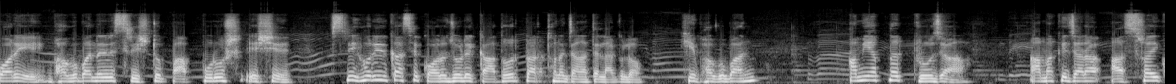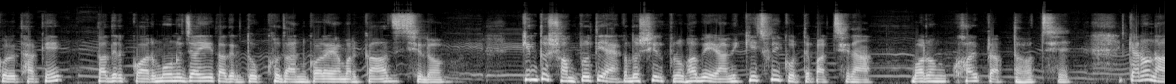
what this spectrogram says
পরে ভগবানের সৃষ্ট পাপ পুরুষ এসে শ্রীহরির কাছে করজোড়ে কাতর প্রার্থনা জানাতে লাগল, হে ভগবান আমি আপনার প্রজা। আমাকে যারা আশ্রয় করে থাকে, তাদের কর্ম অনুযায়ী তাদের দুঃখ দান করাই আমার কাজ ছিল। কিন্তু সম্প্রতি একাদশীর প্রভাবে আমি কিছুই করতে পারছি না, বরং ক্ষয়প্রাপ্ত হচ্ছে। কেননা,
